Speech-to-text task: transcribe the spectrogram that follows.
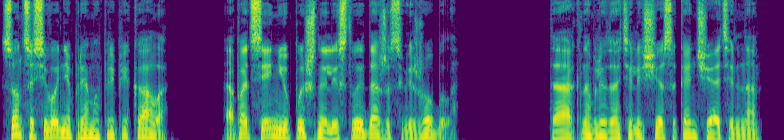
Солнце сегодня прямо припекало, а под сенью пышной листвы даже свежо было. Так, наблюдатель исчез окончательно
